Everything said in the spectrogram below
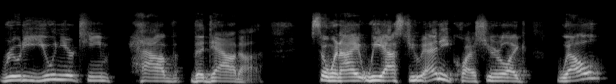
Rudy, you and your team have the data. So when I we asked you any question, you're like, well,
